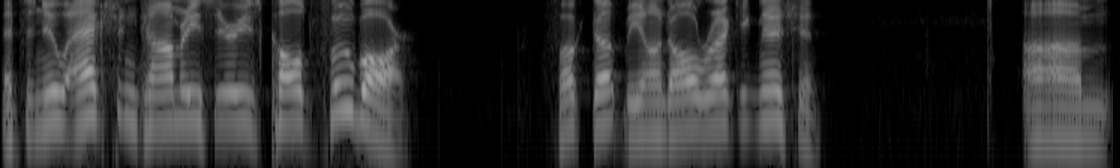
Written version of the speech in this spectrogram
It's a new action comedy series called Fubar. Fucked up beyond all recognition. Um,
